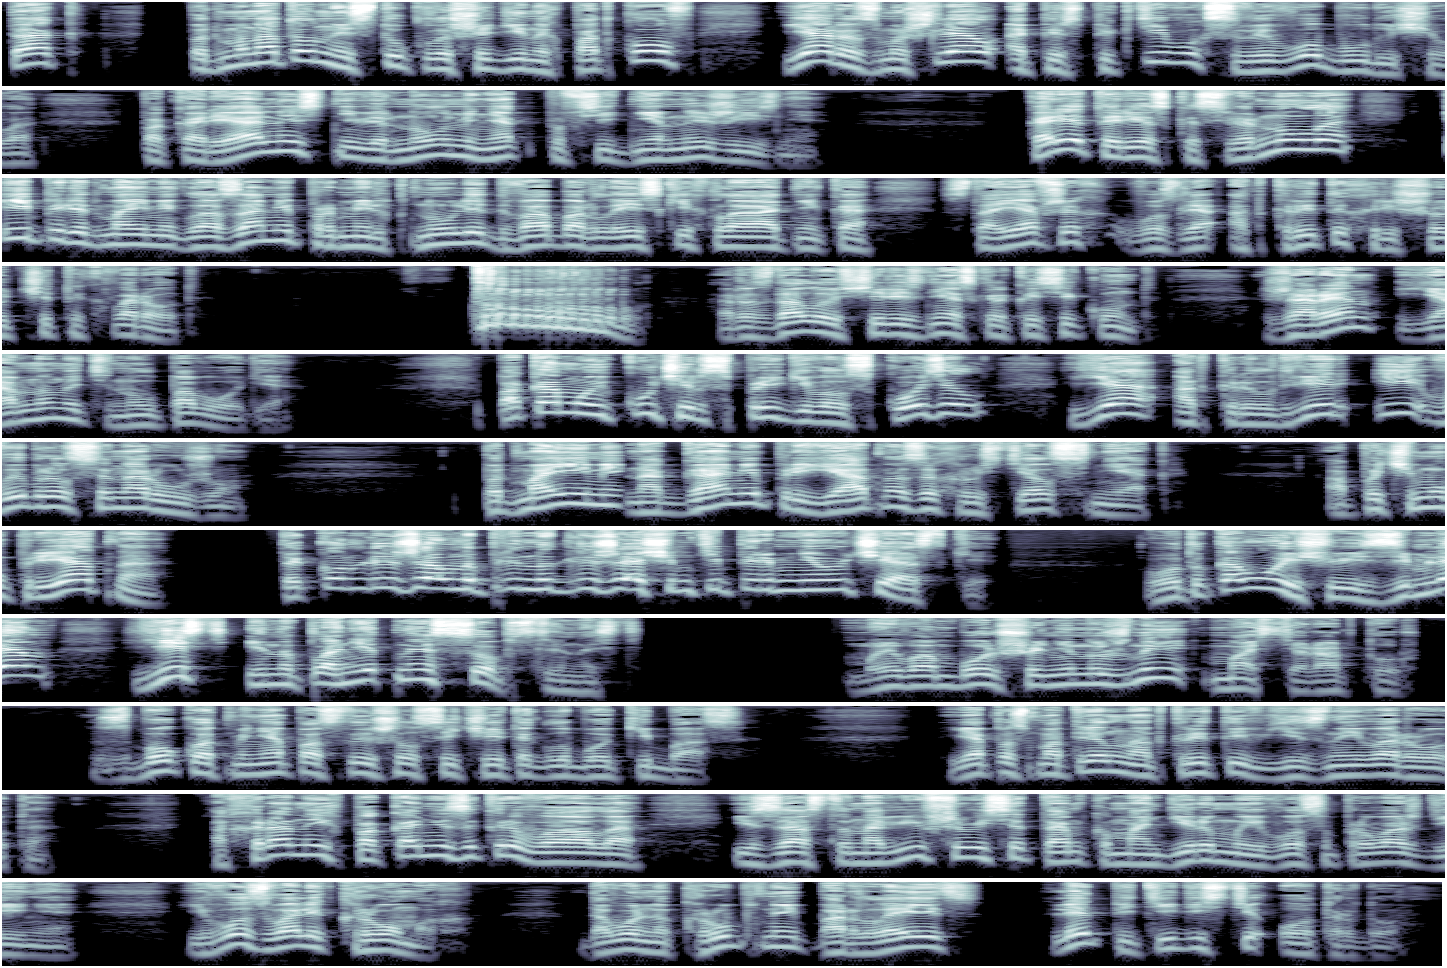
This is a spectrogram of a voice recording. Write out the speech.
Так, под монотонный стук лошадиных подков я размышлял о перспективах своего будущего, пока реальность не вернула меня к повседневной жизни. Карета резко свернула, и перед моими глазами промелькнули два барлейских латника, стоявших возле открытых решетчатых ворот. раздалось через несколько секунд. Жарен явно натянул поводья. Пока мой кучер спрыгивал с козел, я открыл дверь и выбрался наружу. Под моими ногами приятно захрустел снег. А почему приятно? Так он лежал на принадлежащем теперь мне участке. Вот у кого еще из землян есть инопланетная собственность? «Мы вам больше не нужны, мастер Артур?» Сбоку от меня послышался чей-то глубокий бас. Я посмотрел на открытые въездные ворота. Охрана их пока не закрывала из-за остановившегося там командира моего сопровождения. Его звали Кромах. Довольно крупный, барлеец, лет 50 от роду.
